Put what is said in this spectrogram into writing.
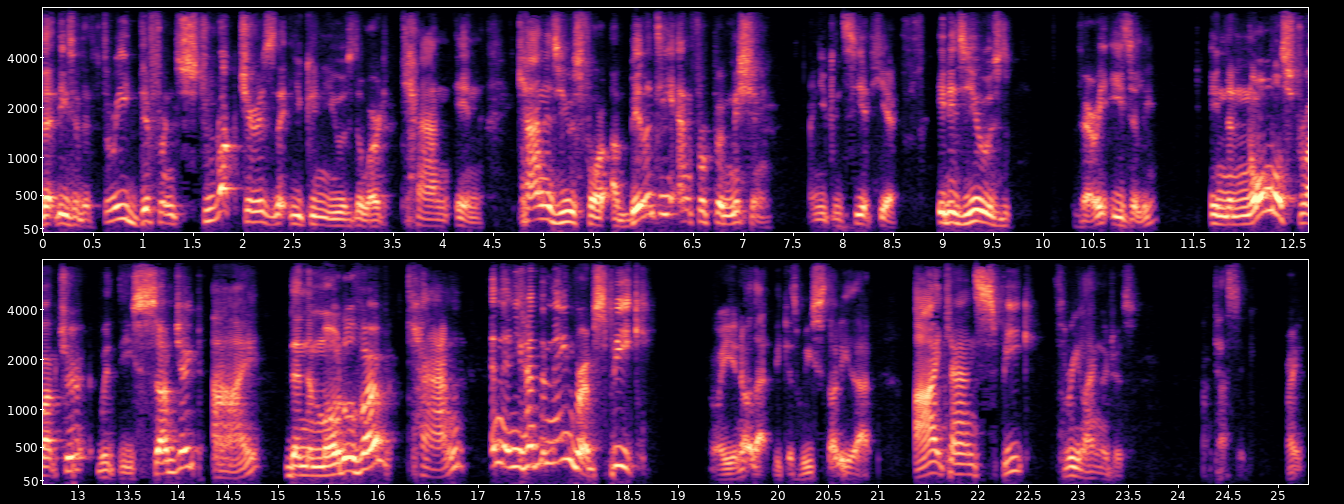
that these are the three different structures that you can use the word can in. Can is used for ability and for permission. And you can see it here. It is used very easily in the normal structure with the subject, I, then the modal verb, can, and then you have the main verb, speak. Well, you know that because we study that. I can speak three languages. Fantastic, right?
